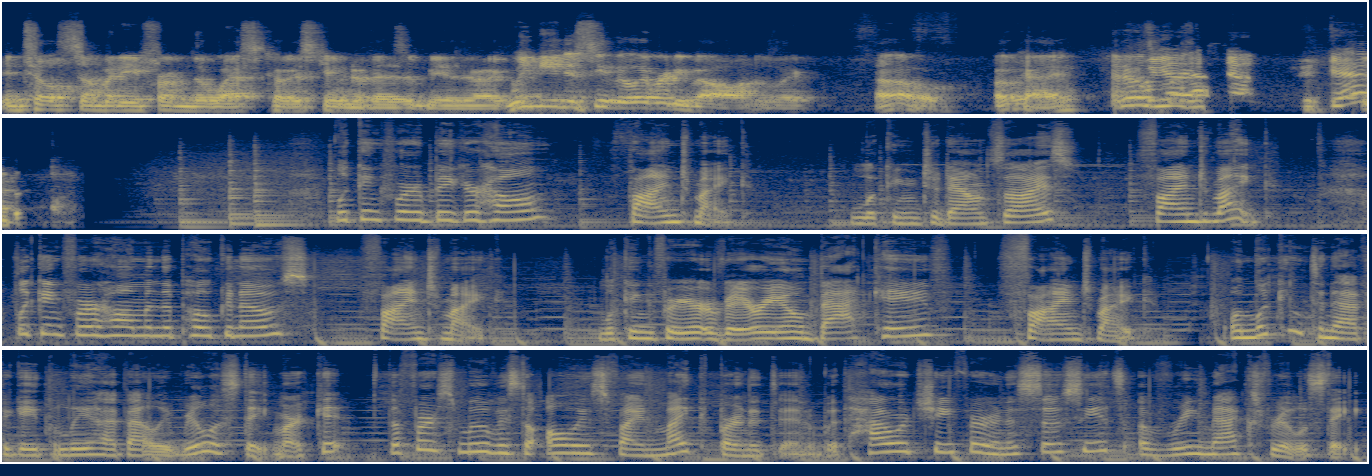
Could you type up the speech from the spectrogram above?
until somebody from the West Coast came to visit me, and they're like, "We need to see the Liberty Bell." I was like, "Oh, okay," and it was yeah, great. that- yeah. Looking for a bigger home? Find Mike. Looking to downsize? Find Mike. Looking for a home in the Poconos? Find Mike. Looking for your very own bat cave? Find Mike. When looking to navigate the Lehigh Valley real estate market, the first move is to always find Mike Bernardin with Howard Schaefer and Associates of Remax Real Estate.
